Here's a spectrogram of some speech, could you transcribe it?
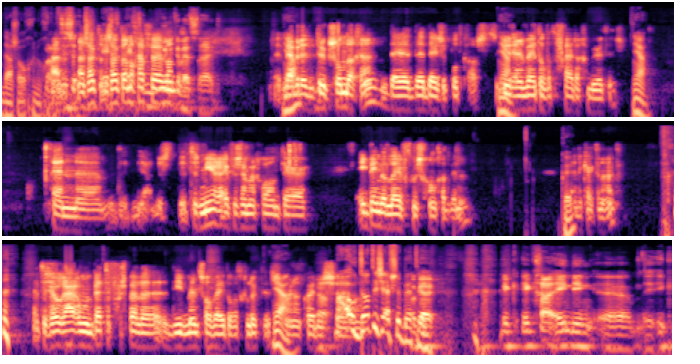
daar is al genoeg maar, is, maar zal, ik, dan nog even... Een wedstrijd. We hebben het natuurlijk zondag, hè, de, de, deze podcast. Iedereen weet al wat er vrijdag gebeurd is. Ja. En uh, ja, dus het is meer even, zeg maar, gewoon ter... Ik denk dat Leverkusen gewoon gaat winnen. Oké. En ik kijk ernaar uit. het is heel raar om een bed te voorspellen die mensen al weten of het gelukt is. Ja. Maar dan kan je dus... Ja. Ook dat is FC Betting. Okay. ik, ik ga één ding. Uh, ik,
